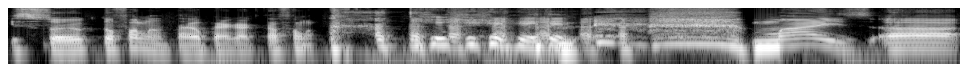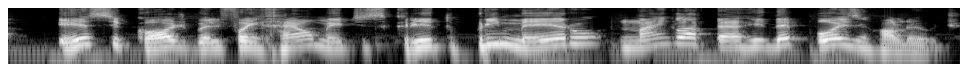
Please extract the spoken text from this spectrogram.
Isso sou eu que tô falando, tá? É o PH que tá falando. Mas ah, esse código ele foi realmente escrito primeiro na Inglaterra e depois em Hollywood.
